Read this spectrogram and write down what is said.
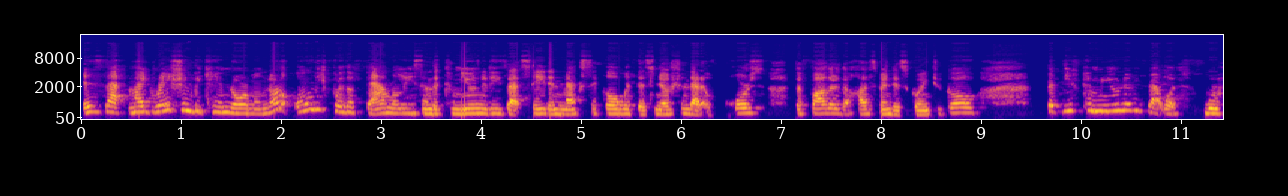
is that migration became normal, not only for the families and the communities that stayed in Mexico with this notion that, of course, the father, the husband is going to go, but these communities that was were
